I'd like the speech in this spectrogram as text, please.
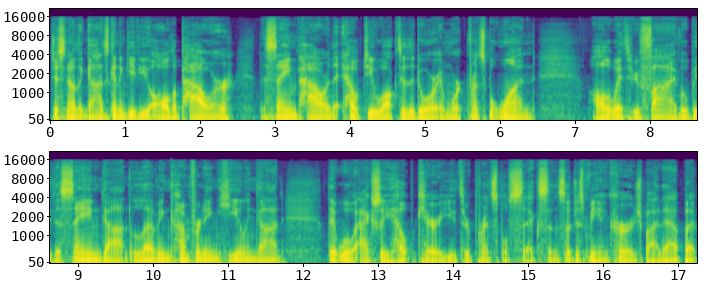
just know that God's going to give you all the power, the same power that helped you walk through the door and work principle one all the way through five will be the same God, the loving, comforting, healing God that will actually help carry you through principle six. And so just be encouraged by that. But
